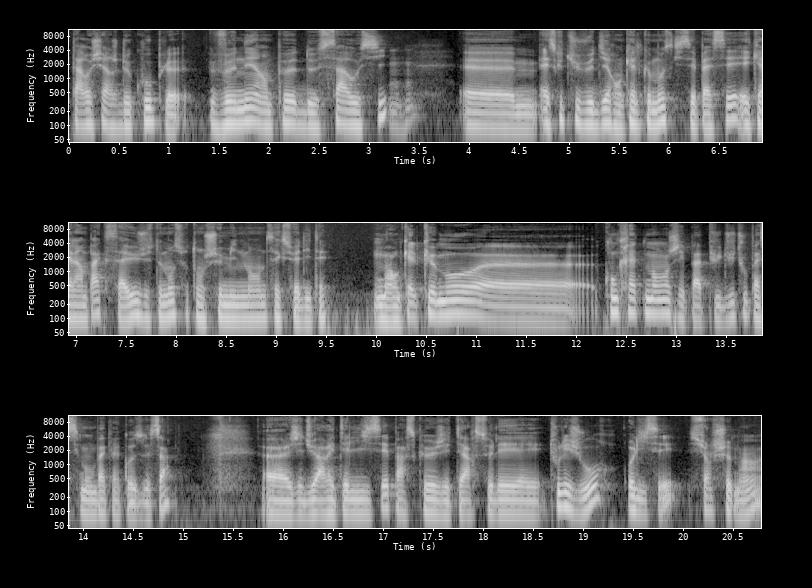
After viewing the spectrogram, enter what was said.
ta recherche de couple venait un peu de ça aussi. Mhm. Euh, Est-ce que tu veux dire en quelques mots ce qui s'est passé et quel impact ça a eu justement sur ton cheminement de sexualité? Mais en quelques mots, euh, concrètement, j'ai pas pu du tout passer mon bac à cause de ça. Euh, j'ai dû arrêter le lycée parce que j'étais harcelé tous les jours au lycée, sur le chemin,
